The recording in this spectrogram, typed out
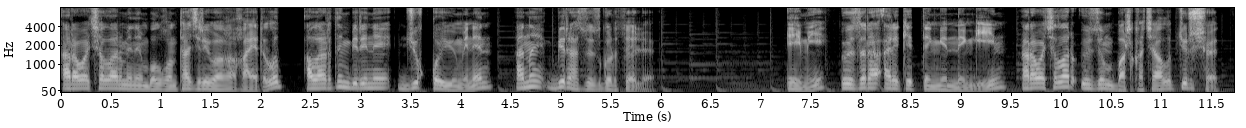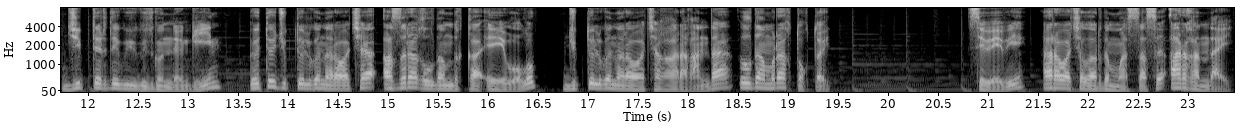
арабачалар менен болгон тажрыйбага кайрылып алардын бирине жүк коюу менен аны бир аз өзгөртөлү. Эми өз ара аракеттенгенден кийин арабачалар өзүн башкача алып жүрүшөт. Жиптерди күйгүзгөндөн кийин өтө жүктөлгөн арабача азыраак ылдамдыкка ээ болуп жүктөлгөн арабачага караганда ылдамыраак токтойт. Себеби арабачалардын массасы ар кандай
